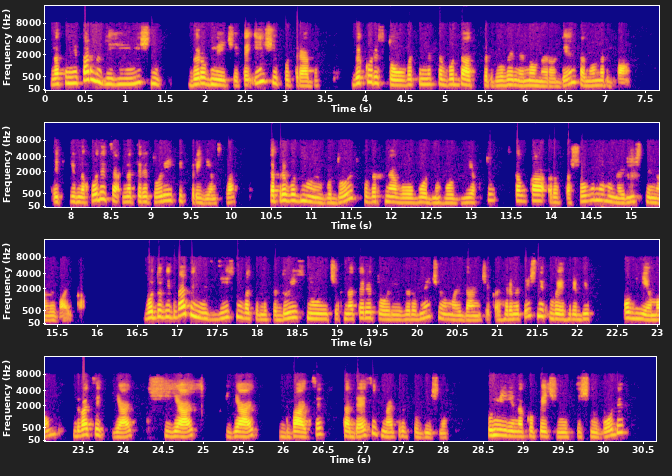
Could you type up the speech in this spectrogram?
На санітарно-гігієнічні, виробничі та інші потреби використовуватиметься вода з свердловини номер 1 та номер 2 які знаходяться на території підприємства та привозною водою з поверхневого водного об'єкту ставка, розташованого на річці Наливайка. Водовідведення здійснюватиметься до існуючих на території виробничого майданчика герметичних вигрібів об'ємом 25, 5, 5, 20 та 10 метрів кубічних. У мірі накопичення стічні води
